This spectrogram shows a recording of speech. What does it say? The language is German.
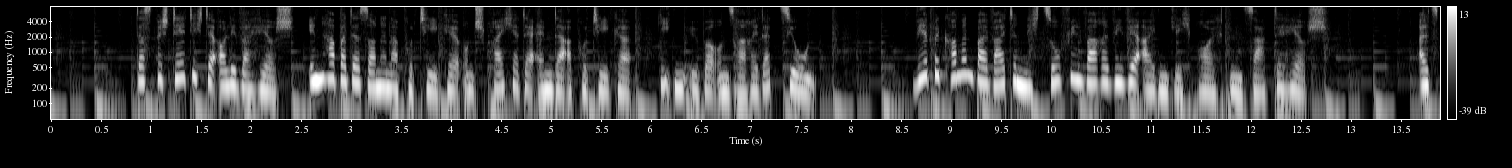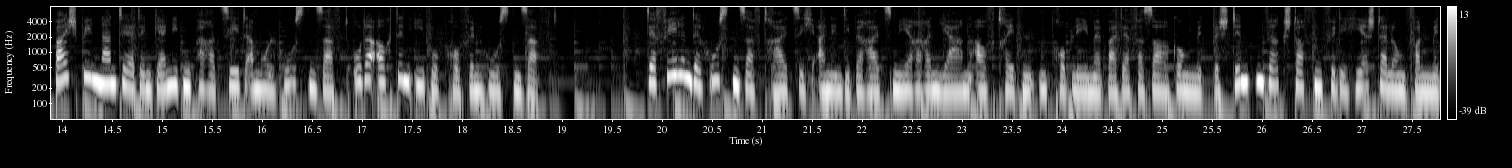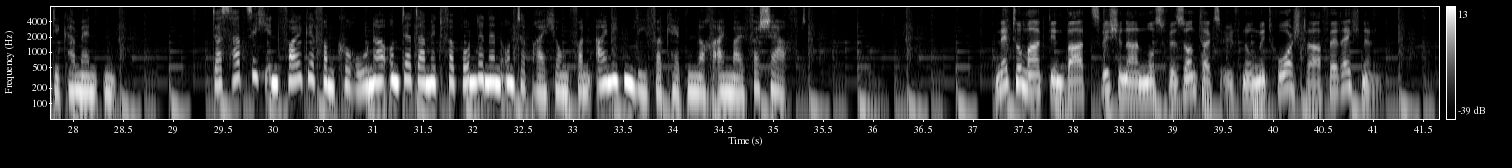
Das bestätigte Oliver Hirsch, Inhaber der Sonnenapotheke und Sprecher der Emder Apotheker, gegenüber unserer Redaktion. Wir bekommen bei weitem nicht so viel Ware, wie wir eigentlich bräuchten, sagte Hirsch. Als Beispiel nannte er den gängigen Paracetamol-Hustensaft oder auch den Ibuprofen-Hustensaft. Der fehlende Hustensaft reiht sich an in die bereits mehreren Jahren auftretenden Probleme bei der Versorgung mit bestimmten Wirkstoffen für die Herstellung von Medikamenten. Das hat sich infolge von Corona und der damit verbundenen Unterbrechung von einigen Lieferketten noch einmal verschärft. Nettomarkt in Bad Zwischenahn muss für Sonntagsöffnung mit hoher Strafe rechnen.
